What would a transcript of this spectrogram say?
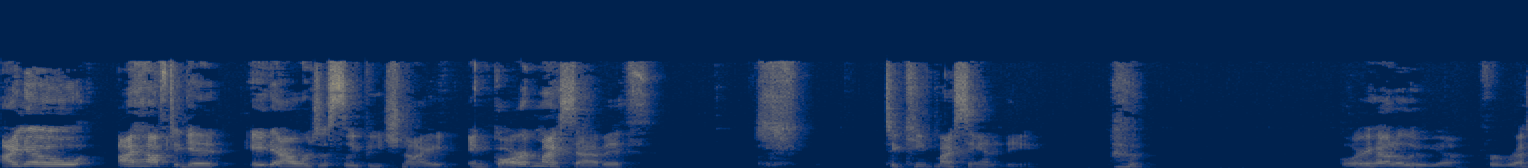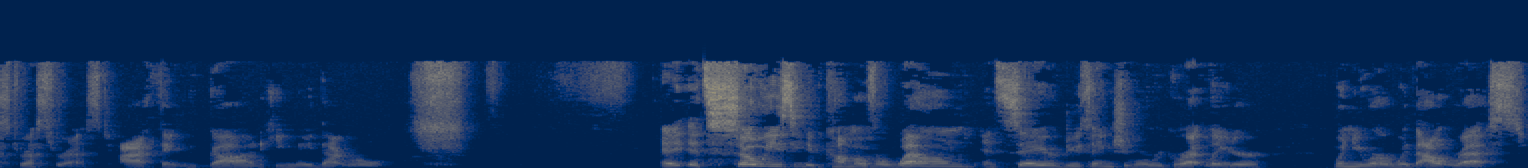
I know I have to get eight hours of sleep each night and guard my Sabbath to keep my sanity. Glory hallelujah for rest, rest, rest. I thank God he made that rule. It's so easy to become overwhelmed and say or do things you will regret later when you are without rest.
